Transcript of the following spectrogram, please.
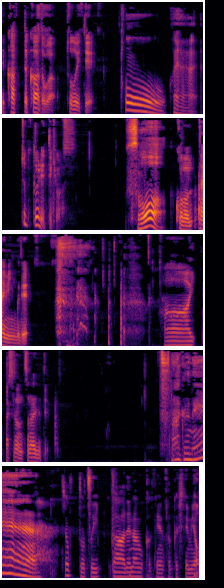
で買ったカードが届いて、おー、はいはいはい。ちょっとトイレ行ってきます。そこのタイミングで。う はーい。足さん繋いでて。つなぐねー。ちょっとツイッターでなんか検索してみよう。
